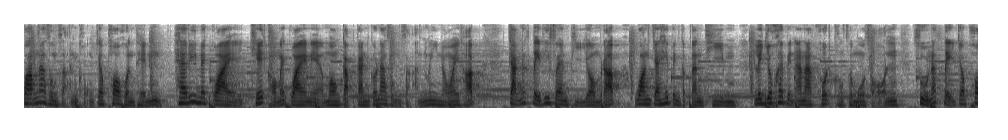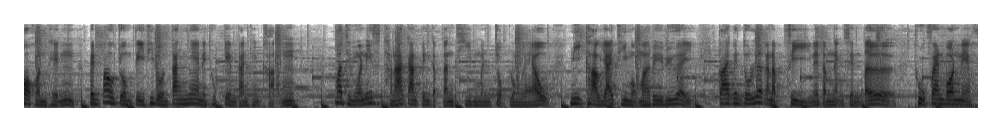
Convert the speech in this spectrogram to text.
ความน่าสงสารของเจ้าพ่อคอนเทนต์แฮร์รี่แม็กไกวเคสของแม็กไกวเนี่ยมองกลับกันก็น่าสงสารไม่น้อยครับ จากนักเตะที่แฟนผียอมรับ วางใจให้เป็นกัปตันทีม และยกให้เป็นอนาคตของสโมสร สู่นักเตะเจ้าพ่อคอนเทนต์เป็นเป้าโจมตีที่โดนตั้งแง่ในทุกเกมการแข่งขัน มาถึงวันนี้สถานะการเป็นกัปตันทีมมันจบลงแล้ว มีข่าวย้ายทีมออกมาเรื่อยๆ กลายเป็นตัวเลือกอันดับ 4 ในตำแหน่งเซนเตอร์ ถูกแฟนบอลเนี่ยโห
